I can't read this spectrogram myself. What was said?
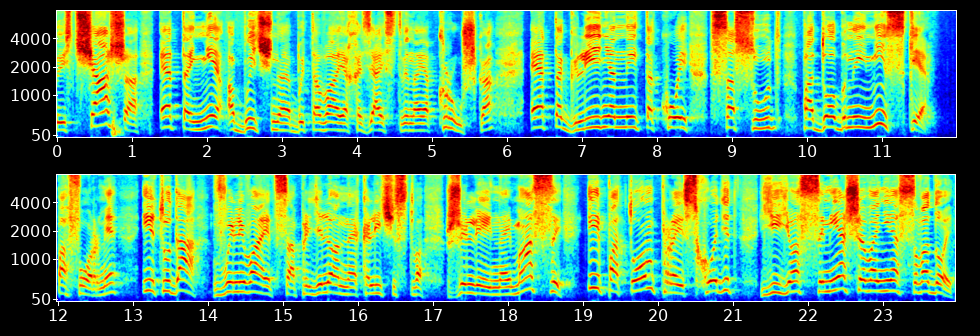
То есть чаша – это не обычная бытовая хозяйственная кружка, это глиняный такой сосуд, подобный миске по форме, и туда выливается определенное количество желейной массы, и потом происходит ее смешивание с водой.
